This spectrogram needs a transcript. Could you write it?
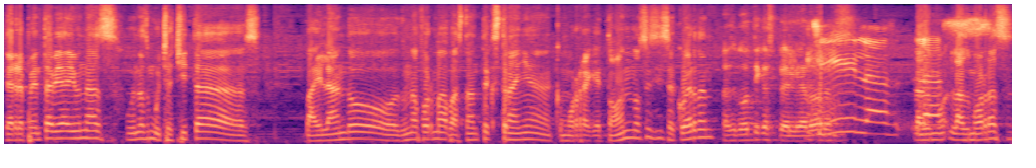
de repente había ahí unas, unas muchachitas bailando de una forma bastante extraña, como reggaetón, no sé si se acuerdan. Las góticas peleadoras. Sí, las, Las, las- mo- las morras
